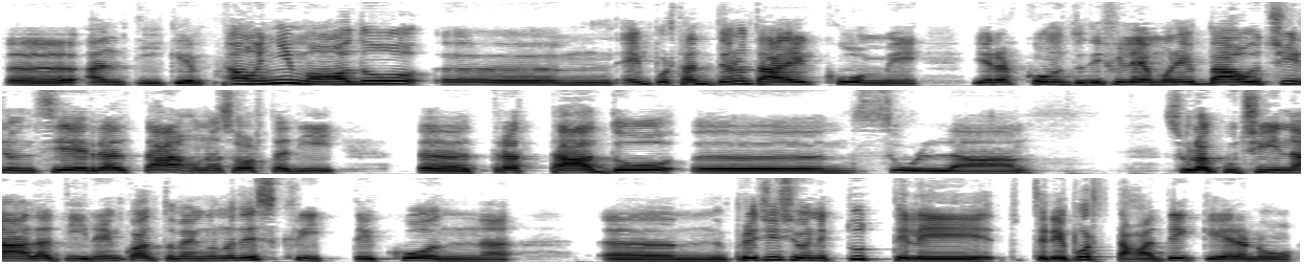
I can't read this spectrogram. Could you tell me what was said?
eh, antiche. A ogni modo ehm, è importante notare come il racconto di Filemone e Bauci non sia in realtà una sorta di eh, trattato eh, sulla, sulla, cucina latina, in quanto vengono descritte con ehm, precisione tutte le, tutte le, portate che erano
